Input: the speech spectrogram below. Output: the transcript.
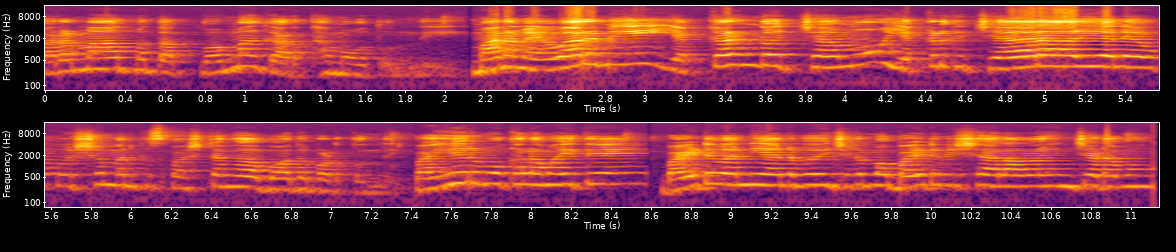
పరమాత్మ తత్వం మనకు అర్థమవుతుంది. మనం ఎవరిని ఎక్కడి నుండి వచ్చాము ఎక్కడికి చేరాలి అనే ఒక విషయం మనకి స్పష్టంగా బోధపడుతుంది. బహిర్ముఖలమైతే బయటవన్నీ అనుభవించడము బయట విషయాలు ఆలోచించడము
